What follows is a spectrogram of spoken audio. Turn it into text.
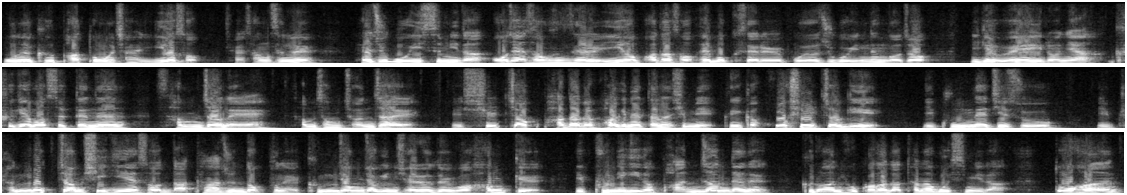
오늘 그 바통을 잘 이어서 잘 상승을 해주고 있습니다. 어제 상승세를 이어받아서 회복세를 보여주고 있는 거죠. 이게 왜 이러냐? 크게 봤을 때는 삼전에 삼성전자의 실적 바닥을 확인했다는 심리, 그러니까 호실적이 이 국내 지수 이 변곡점 시기에서 나타나준 덕분에 긍정적인 재료들과 함께 이 분위기가 반전되는 그러한 효과가 나타나고 있습니다. 또한 이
